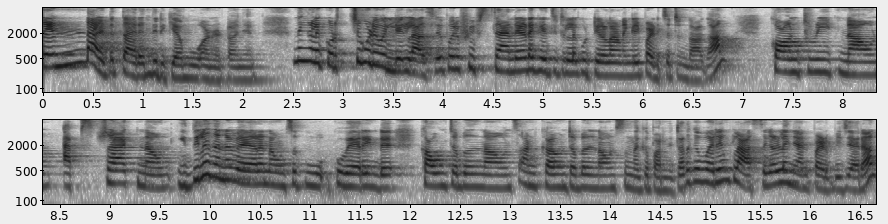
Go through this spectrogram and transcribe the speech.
രണ്ടായിട്ട് തരംതിരിക്കാൻ പോവാണ് കേട്ടോ ഞാൻ. നിങ്ങൾ കുറച്ചും കൂടി വലിയ ക്ലാസ്സിൽ ഇപ്പോൾ ഒരു ഫിഫ്ത് സ്റ്റാൻഡേർഡ് ഒക്കെ വെച്ചിട്ടുള്ള കുട്ടികളാണെങ്കിൽ പഠിച്ചിട്ടുണ്ടാകാം. കോൺക്രീറ്റ് നൗൺ അബ്സ്ട്രാക്ട് നൗൺ ഇതിൽ തന്നെ വേറെ നൗൺസ് വേറെ ഉണ്ട് കൗണ്ടബിൾ നൗൺസ് അൺകൗണ്ടബിൾ നൗൺസ് എന്നൊക്കെ പറഞ്ഞിട്ട് അതൊക്കെ വരും ക്ലാസ്സുകളിൽ ഞാൻ പഠിപ്പിച്ചു തരാം.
